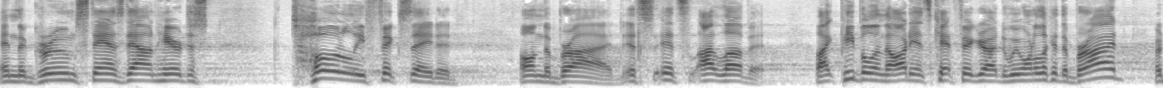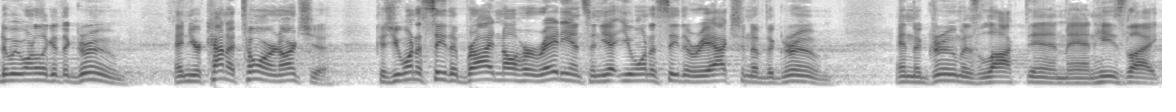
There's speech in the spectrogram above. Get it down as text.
And the groom stands down here just totally fixated on the bride. It's, it's, I love it. Like people in the audience can't figure out do we want to look at the bride or do we want to look at the groom? And you're kind of torn, aren't you? Because you want to see the bride in all her radiance, and yet you want to see the reaction of the groom. And the groom is locked in, man. He's like,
